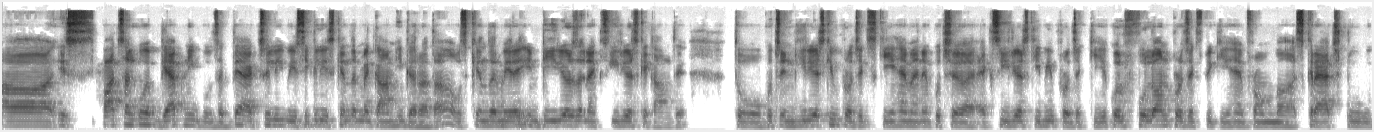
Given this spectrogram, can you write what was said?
आ, इस पाँच साल को अब गैप नहीं बोल सकते। एक्चुअली बेसिकली इसके अंदर मैं काम ही कर रहा था। उसके अंदर मेरे इंटीरियर्स एंड एक्सटीरियर्स के काम थे। तो कुछ इंटीरियर्स की भी प्रोजेक्ट्स किए हैं मैंने कुछ एक्सटीरियर्स की भी प्रोजेक्ट किए कुछ फुल ऑन प्रोजेक्ट्स भी किए हैं from scratch to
